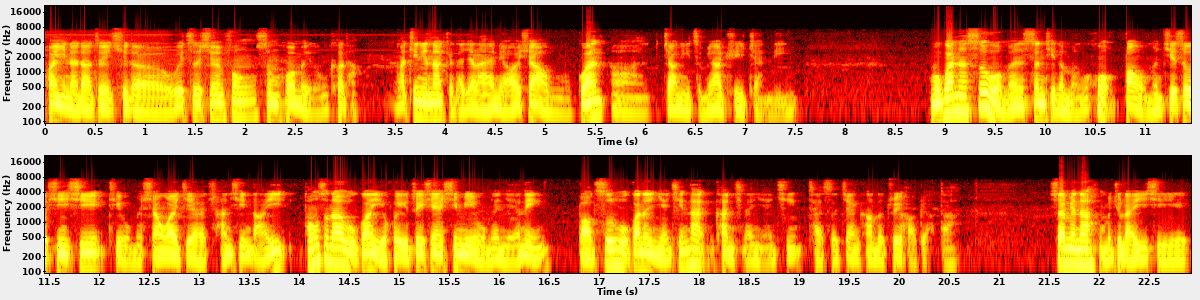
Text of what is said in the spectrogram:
欢迎来到这一期的微智先锋生活美容课堂。那今天呢，给大家来聊一下五官啊，教你怎么样去减龄。五官呢是我们身体的门户，帮我们接收信息，替我们向外界传情达意。同时呢，五官也会最先信命我们的年龄，保持五官的年轻态，看起来年轻才是健康的最好表达。下面呢，我们就来一起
